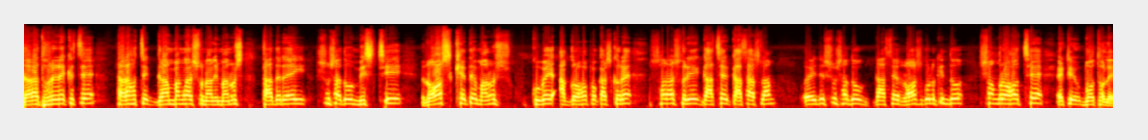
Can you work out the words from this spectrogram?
যারা ধরে রেখেছে, তারা হচ্ছে গ্রাম বাংলার সোনালী মানুষ। তাদের এই সুস্বাদু মিষ্টি রস খেতে মানুষ খুবই আগ্রহ প্রকাশ করে। সরাসরি গাছের কাছে আসলাম। এই যে সুস্বাদু গাছের রসগুলো কিন্তু সংগ্রহ হচ্ছে একটি বোতলে।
